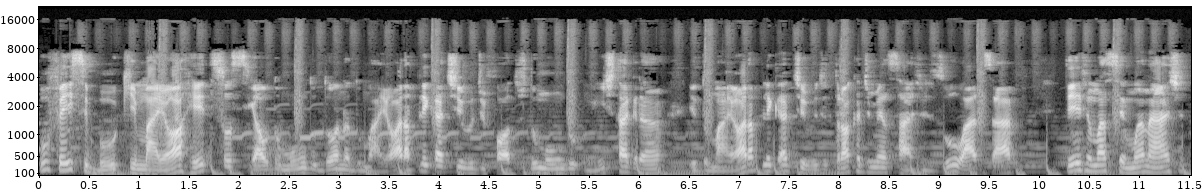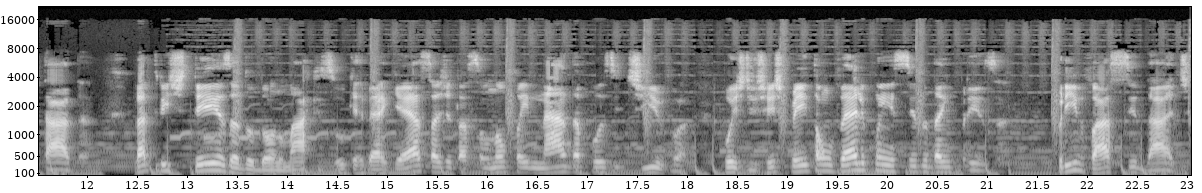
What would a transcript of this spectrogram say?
O Facebook, maior rede social do mundo, dona do maior aplicativo de fotos do mundo, o Instagram, e do maior aplicativo de troca de mensagens, o WhatsApp, teve uma semana agitada. Para tristeza do dono Mark Zuckerberg, essa agitação não foi nada positiva, pois diz respeito a um velho conhecido da empresa: privacidade.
